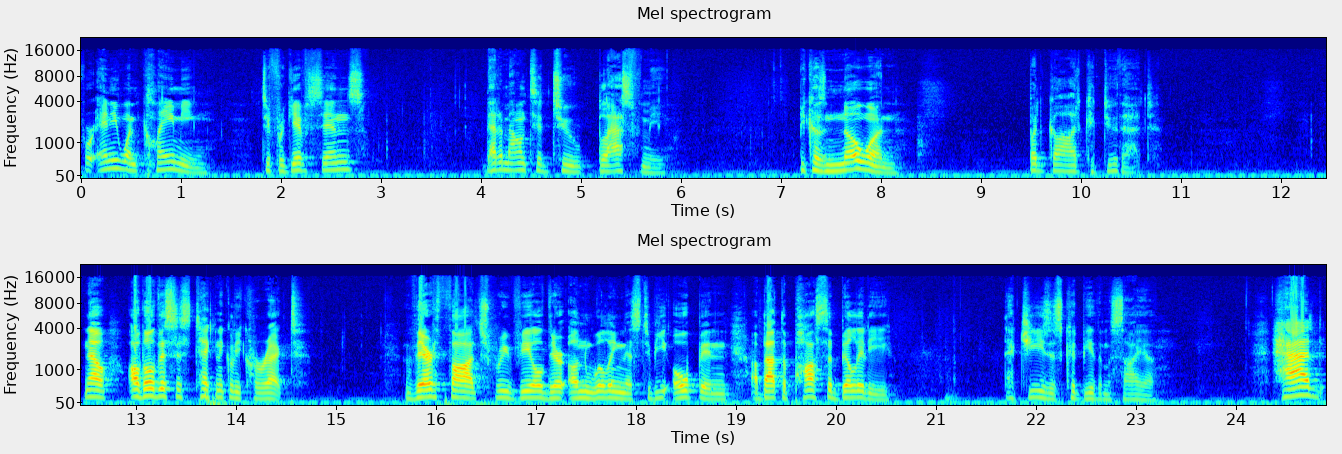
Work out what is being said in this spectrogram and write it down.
For anyone claiming to forgive sins, that amounted to blasphemy because no one but God could do that. Now, although this is technically correct, their thoughts revealed their unwillingness to be open about the possibility that Jesus could be the Messiah. Had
